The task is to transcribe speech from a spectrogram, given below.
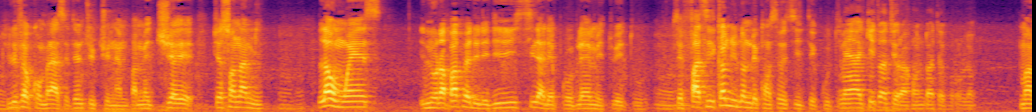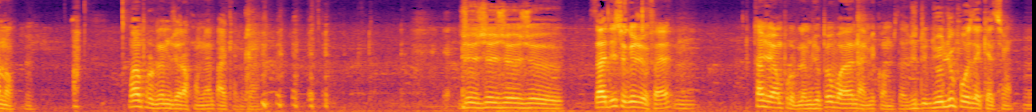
Mhm. Tu lui fais comprendre à certains trucs que tu n'aimes pas, mais tu es, tu es son ami. Là, au moins, il n'aura pas peur de te dire s'il a des problèmes et tout et tout. C'est facile. Quand tu lui donnes des conseils aussi, il t'écoute. Mais à qui toi tu racontes toi tes problèmes? Moi, non. Ah, moi, un problème, je raconte même pas à quelqu'un. je, je, je, je. Ça dit ce que je fais. Quand j'ai un problème, je peux voir un ami comme ça. Je, je lui pose des questions. Mhm.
